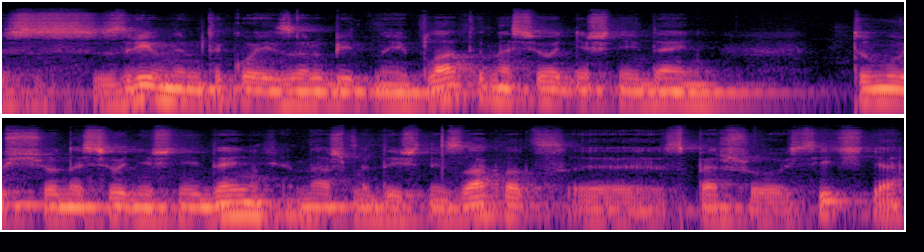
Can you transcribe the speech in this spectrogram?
з з рівнем такої заробітної плати на сьогоднішній день, тому що на сьогоднішній день наш медичний заклад е, з 1 січня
